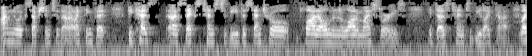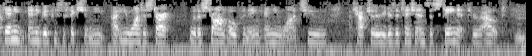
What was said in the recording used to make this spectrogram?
I'm no exception to that. I think that because uh, sex tends to be the central plot element in a lot of my stories, it does tend to be like that. Like any any good piece of fiction, you uh, you want to start with a strong opening and you want to capture the reader's attention and sustain it throughout. Mm.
